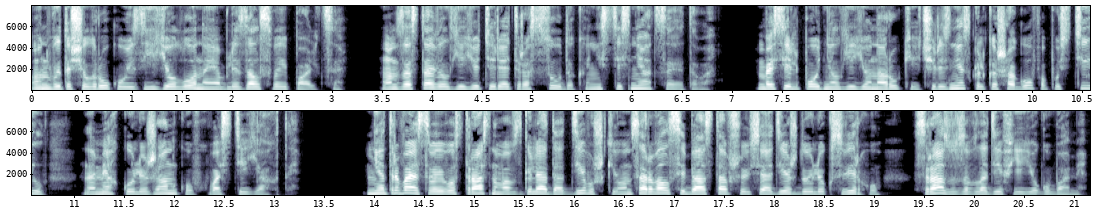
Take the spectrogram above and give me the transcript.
Он вытащил руку из ее лона и облизал свои пальцы. Он заставил ее терять рассудок и не стесняться этого. Василь поднял ее на руки и через несколько шагов опустил на мягкую лежанку в хвосте яхты. Не отрывая своего страстного взгляда от девушки, он сорвал с себя оставшуюся одежду и лег сверху, сразу завладев ее губами.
